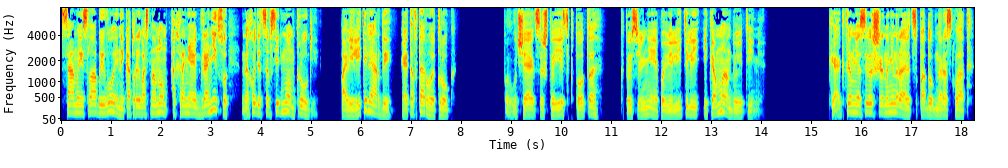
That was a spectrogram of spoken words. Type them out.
Самые слабые воины, которые в основном охраняют границу, находятся в седьмом круге. Повелители Орды — это второй круг. Получается, что есть кто-то, кто сильнее повелителей и командует ими. Как-то мне совершенно не нравится подобный расклад.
